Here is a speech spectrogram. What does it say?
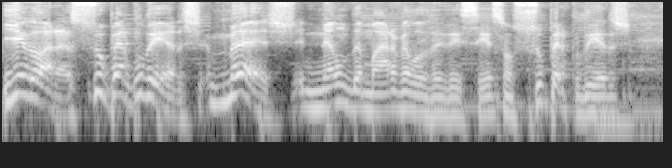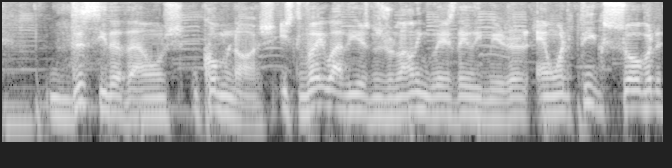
E agora, superpoderes, mas não da Marvel ou da DC, são superpoderes de cidadãos como nós. Isto veio há dias no jornal inglês Daily Mirror, é um artigo sobre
